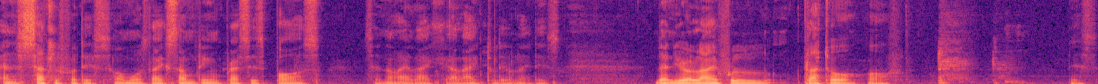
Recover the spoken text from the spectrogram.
and settle for this, almost like something presses pause. Say, no, I like I like to live like this. Then your life will plateau off this.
